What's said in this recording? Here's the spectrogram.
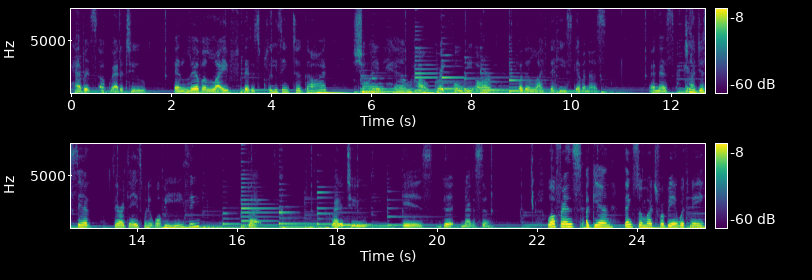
habits of gratitude and live a life that is pleasing to God, showing Him how grateful we are for the life that He's given us. And as I just said, there are days when it won't be easy, but gratitude is good medicine. Well, friends, again, thanks so much for being with me.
